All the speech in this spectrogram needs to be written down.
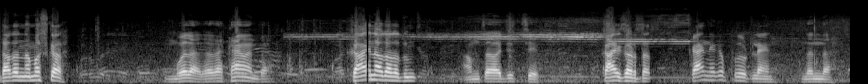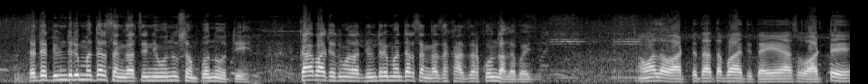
दादा नमस्कार. बोला दादा काय म्हणता? काय नाव दादा तुमचं? आमचा अजित शेख. काय करतात? काय नाही का फ्रूट लाईन धंदा. सध्या दिंडोरी मतदारसंघाची निवडणूक संपन्न होते. काय वाटतं तुम्हाला? दिंडोरी मतदारसंघाचा खासदार कोण झाला पाहिजे? आम्हाला वाटतं तर आता पाहते ताई असं वाटतंय.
